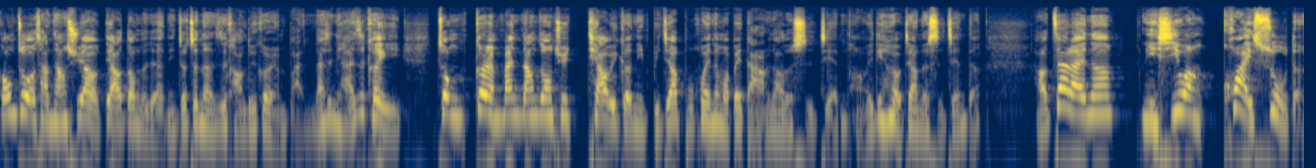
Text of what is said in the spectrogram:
工作常常需要有调动的人，你就真的是考虑个人班，但是你还是可以从个人班当中去挑一个你比较不会那么被打扰到的时间，好，一定会有这样的时间的。好，再来呢，你希望快速的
